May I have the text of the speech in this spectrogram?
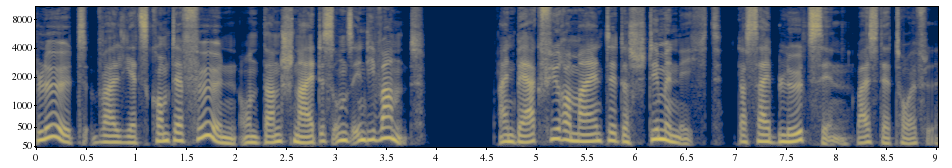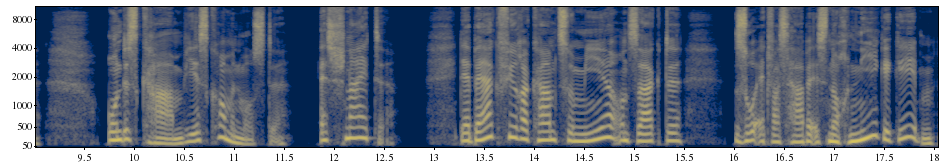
blöd, weil jetzt kommt der Föhn und dann schneit es uns in die Wand. Ein Bergführer meinte, das stimme nicht, das sei Blödsinn, weiß der Teufel. Und es kam, wie es kommen musste. Es schneite. Der Bergführer kam zu mir und sagte, so etwas habe es noch nie gegeben,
